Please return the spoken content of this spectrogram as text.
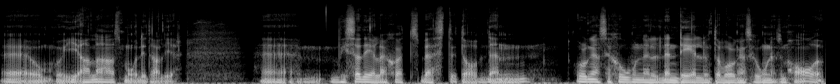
eh, och i alla små detaljer. Eh, vissa delar sköts bäst av den organisation eller den del av organisationen som har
